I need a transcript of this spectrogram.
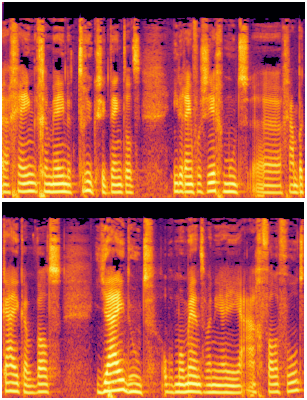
uh, geen gemene trucs. Ik denk dat iedereen voor zich moet gaan bekijken wat jij doet op het moment wanneer je je aangevallen voelt.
